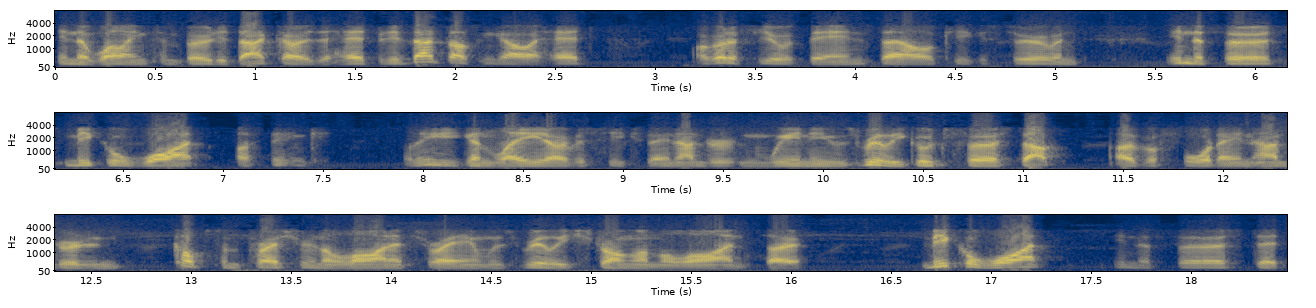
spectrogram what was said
in the Wellington boot if that goes ahead. But if that doesn't go ahead, I've got a few at Bairnsdale. I'll kick us through. And in the first, Michael White, I think I think he can lead over 1600 and win. He was really good first up over 1400 and copped some pressure in the line of three and was really strong on the line. So Michael White in the first at,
